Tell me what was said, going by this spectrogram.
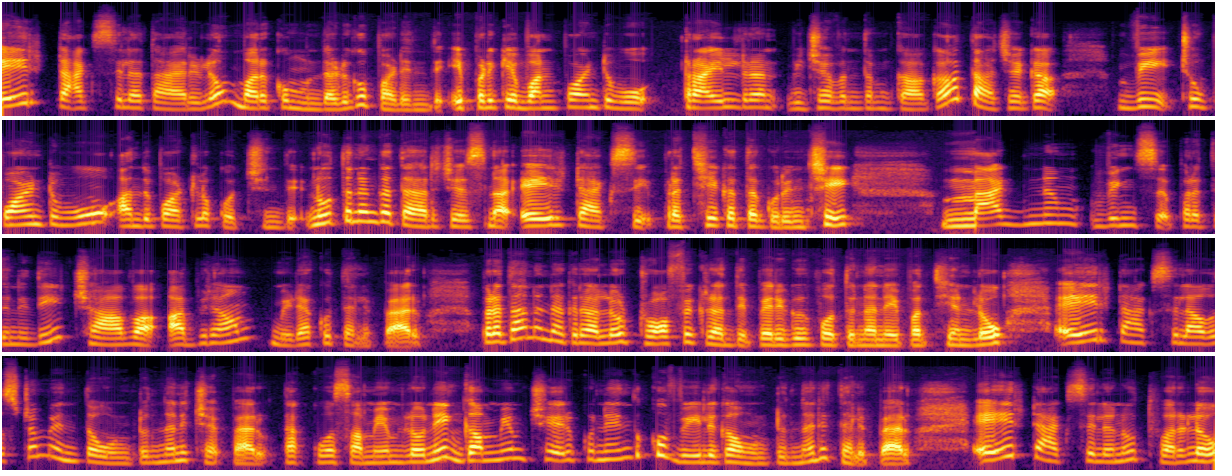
ఎయిర్ టాక్సీల తయారీలో మరొక ముందడుగు పడింది. ఇప్పటికే one point o trial run విజయవంతం కాగా తాజాగా వి టూ పాయింట్ ఓ అందుబాటులోకి వచ్చింది. నూతనంగా తయారు చేసిన ఎయిర్ టాక్సీ ప్రత్యేకత గురించి మ్యాగ్నమ్ వింగ్స్ ప్రతినిధి చావా అభిరామ్ మిడకు తెలిపారు. ప్రధాన నగరాల్లో ట్రాఫిక్ రద్దీ పెరిగిపోతున్న నేపథ్యంలో ఎయిర్ టాక్సీల అవసరం ఎంతో ఉంటుందని చెప్పారు. తక్కువ సమయంలోనే గమ్యం చేరుకునేందుకు వీలుగా ఉంటుందని తెలిపారు. ఎయిర్ టాక్సీలను త్వరలో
